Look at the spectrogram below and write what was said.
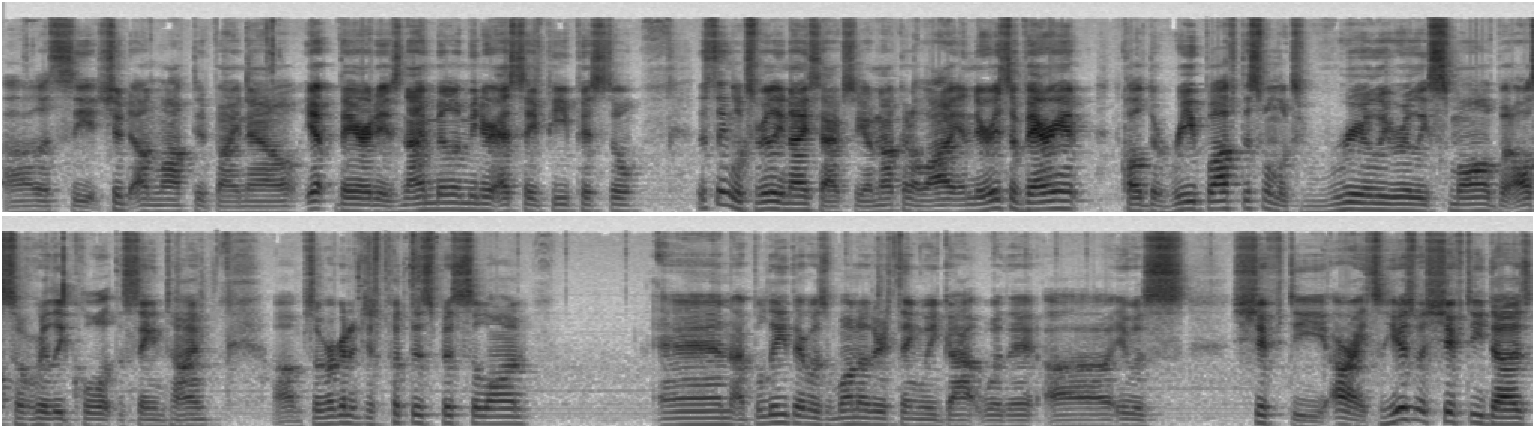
Uh, let's see, it should unlocked it by now. Yep, there it is, 9mm SAP pistol. This thing looks really nice, actually, I'm not going to lie. And there is a variant called the Rebuff. This one looks really, really small, but also really cool at the same time. Um, so we're going to just put this pistol on. And I believe there was one other thing we got with it. Uh, it was Shifty. Alright, so here's what Shifty does.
